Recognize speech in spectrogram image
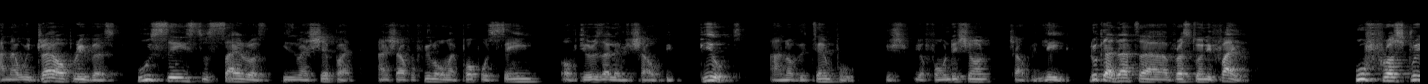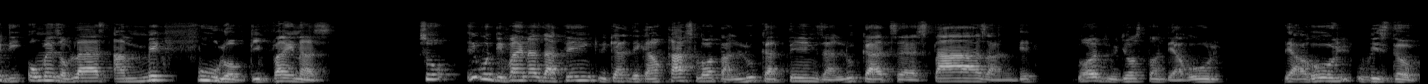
and I will dry up rivers. Who says to Cyrus, Is my shepherd, and shall fulfill all my purpose, saying of Jerusalem shall be built, and of the temple your foundation shall be laid. Look at that uh, verse 25. Who frustrate the omens of liars and make fool of diviners. So even diviners that think we can they can cast lot and look at things and look at uh, stars and they, God will just turn their whole their whole wisdom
